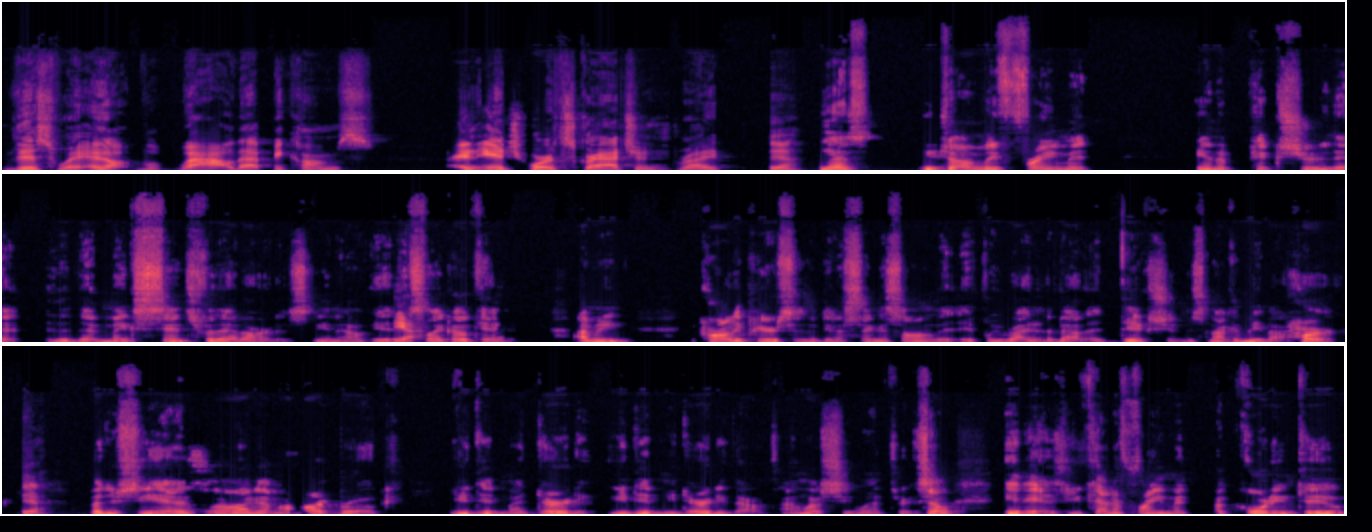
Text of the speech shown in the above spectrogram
this way and uh, wow that becomes an itch worth scratching right Yeah. Yes. You totally frame it in a picture that that makes sense for that artist. You know, it's Yeah. like okay. I mean, Carly Pearce isn't going to sing a song that if we write it about addiction, it's not going to be about her. Yeah. But if she has, oh, I got my heart broke. You did my dirty. You did me dirty, Valentine. Well, she went through. So it is. You kind of frame it according to,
